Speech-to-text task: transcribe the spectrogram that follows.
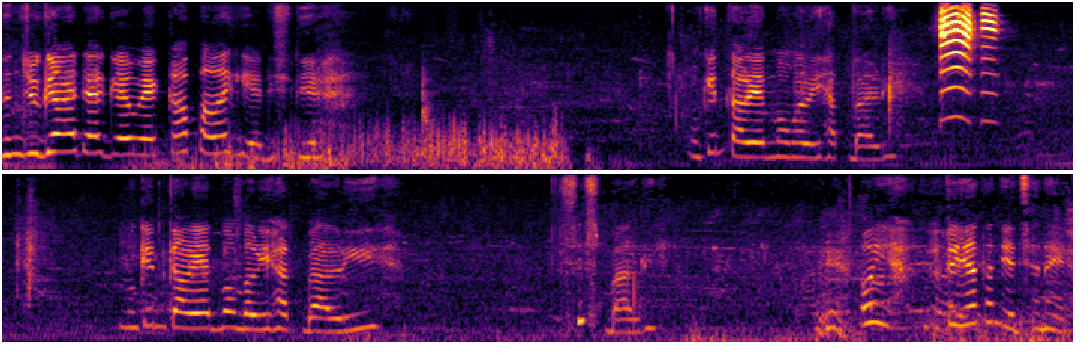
Dan juga ada GWK apalagi ya di sini ya. Mungkin kalian mau melihat Bali. Mungkin kalian mau melihat Bali. Sis Bali. Oh iya, kelihatan ya di sana ya.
